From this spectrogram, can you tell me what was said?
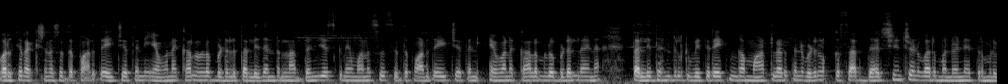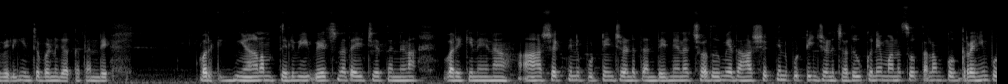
వారికి రక్షణ సిద్ధపాటు ఇచ్చేతని యవన కాలంలో బిడ్డల తల్లిదండ్రులను అర్థం చేసుకునే మనసు సిద్ధపాటు ఇచ్చేతని యవన కాలంలో బిడ్డలైన తల్లిదండ్రులకు వ్యతిరేకంగా మాట్లాడుతున్న బిడ్డలు ఒక్కసారి దర్శించండి. వారి మనోనేత్రములు వెలిగించబడి గక్క తండ్రి. వారికి జ్ఞానం తెలివి వేచిన దయచేతండి వారికి నేను ఆసక్తిని పుట్టించండి తండ్రి. నేను చదువు మీద ఆసక్తిని పుట్టించండి. చదువుకునే మనసు తలంపు గ్రహింపు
